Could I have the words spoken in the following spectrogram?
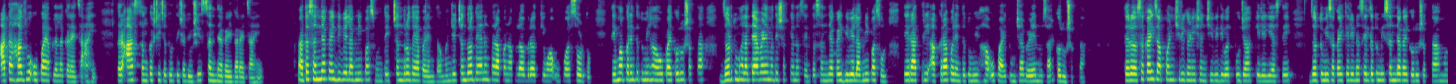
आता हा जो उपाय आपल्याला करायचा आहे तर आज संकष्टी चतुर्थीच्या दिवशी संध्याकाळी करायचा आहे. आता संध्याकाळी दिवे लागणीपासून ते चंद्रोदयापर्यंत म्हणजे चंद्रोदयानंतर आपण आपलं व्रत किंवा उपवास सोडतो तेव्हापर्यंत तुम्ही हा उपाय करू शकता. जर तुम्हाला त्या वेळेमध्ये शक्य नसेल तर संध्याकाळी दिवे लागणीपासून ते रात्री अकरा पर्यंत तुम्ही हा उपाय तुमच्या वेळेनुसार करू शकता. तर सकाळीच आपण श्री गणेशांची विधिवत पूजा केलेली असते. जर तुम्ही सकाळी केली नसेल तर तुम्ही संध्याकाळी करू शकता. मग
